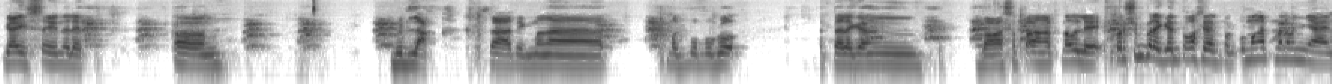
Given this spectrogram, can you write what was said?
guys, ayun ulit. Um, good luck sa ating mga magpupugo. At talagang baka sa paangat na uli. Pero syempre, ganito kasi yan. Pag umangat na naman yan,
